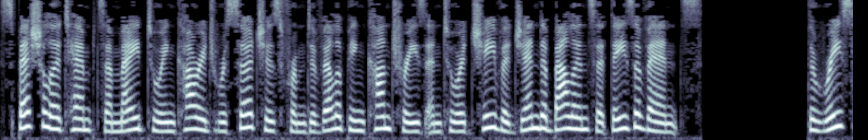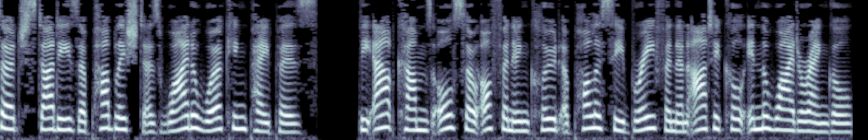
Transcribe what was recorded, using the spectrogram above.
Special attempts are made to encourage researchers from developing countries and to achieve a gender balance at these events. The research studies are published as wider working papers. The outcomes also often include a policy brief and an article in the wider angle.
